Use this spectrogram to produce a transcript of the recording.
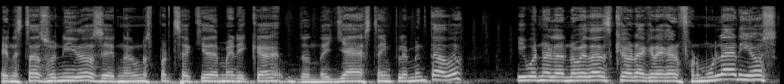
En Estados Unidos, en algunas partes aquí de América, donde ya está implementado. Y bueno, la novedad es que ahora agregan formularios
